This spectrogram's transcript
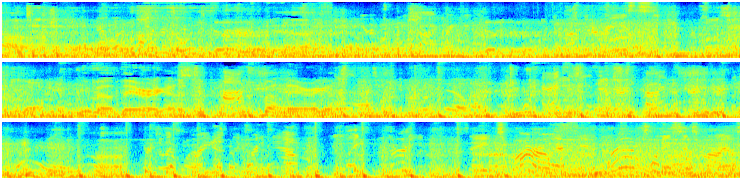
Uh, Attention. Yeah, well, 100 is always. Yeah. You're Very good. I'm going to raise about there, I guess. Huh? About there, I guess. okay, so she's at 35 you like right now, you're like 30. Say tomorrow after you ran 26 miles,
